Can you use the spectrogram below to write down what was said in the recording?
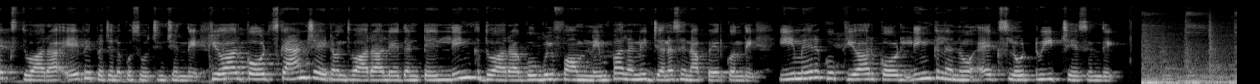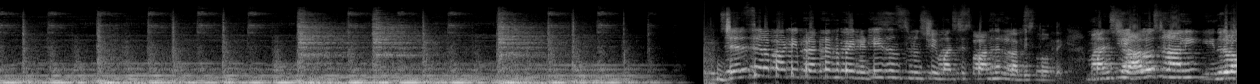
ఎక్స్ ద్వారా ఏపీ ప్రజలకు సూచించింది. క్యూఆర్ కోడ్ స్కాన్ చేయడం ద్వారా లేదంటే లింక్ ద్వారా గూగుల్ ఫామ్ నింపాలని జనసేన పేర్కొంది. ఈ మేరకు క్యూఆర్ కోడ్ లింక్లను ఎక్స్లో ట్వీట్ ట్వీట్ చేసింది. జనసేన పార్టీ ప్రకటనపై నెటిజన్స్ నుంచి మంచి స్పందన లభిస్తోంది. మంచి ఆలోచన అని ఇందులో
